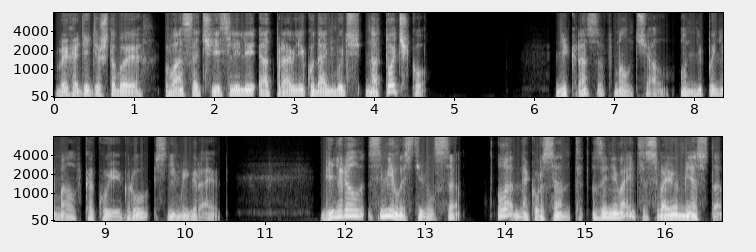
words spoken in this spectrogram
Вы хотите, чтобы вас отчислили и отправили куда-нибудь на точку? Некрасов молчал. Он не понимал, в какую игру с ним играют. Генерал смилостивился. Ладно, курсант, занимайте свое место.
